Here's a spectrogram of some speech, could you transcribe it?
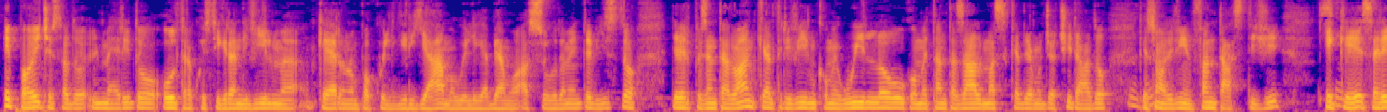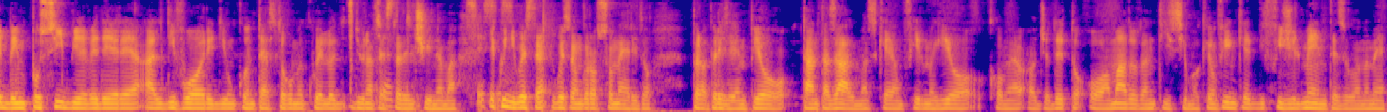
E poi c'è stato il merito, oltre a questi grandi film che erano un po' quelli di richiamo, quelli che abbiamo assolutamente visto, di aver presentato anche altri film come Willow, come Tantas Almas che abbiamo già citato, uh-huh. che mhm. sono dei film fantastici sì. e che sarebbe impossibile vedere al di fuori di un contesto come quello di una festa certo. del cinema. Sì, e quindi questo è, questo è un grosso merito. Però, per esempio, Tantas Almas, che è un film che io, come ho già detto, ho amato tantissimo, che è un film che difficilmente, secondo me,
